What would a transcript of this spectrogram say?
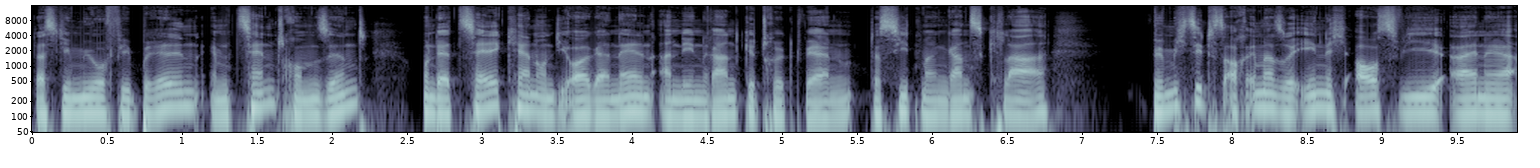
dass die Myofibrillen im Zentrum sind und der Zellkern und die Organellen an den Rand gedrückt werden. Das sieht man ganz klar. Für mich sieht es auch immer so ähnlich aus wie eine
